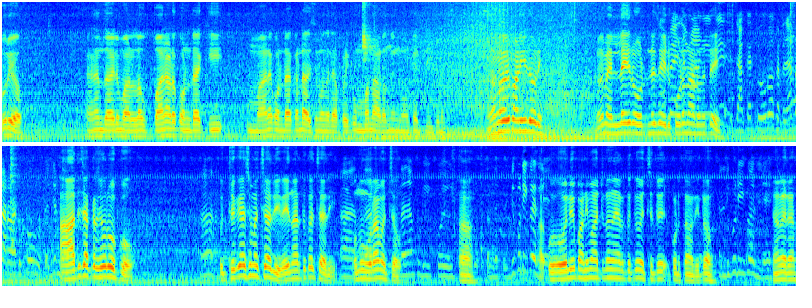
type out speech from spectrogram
ഊറിയോ? അങ്ങനെ എന്തായാലും വെള്ളം ഉപ്പാനെ അവിടെ കൊണ്ടാക്കി ഉമ്മാനെ കൊണ്ടാക്കേണ്ട ആവശ്യം വന്നില്ല. അപ്പോഴേക്കും ഉമ്മ നടന്ന് ഇങ്ങോട്ട് എത്തിക്കണം ഞങ്ങളൊരു പണി ചെയ്തോളി. നിങ്ങൾ മെല്ലെ ഈ റോഡിന്റെ സൈഡിൽ കൂടെ നടന്നിട്ടേ. ആദ്യം ചക്കരച്ചോറ് വെക്കുവോ? ഉച്ചയ്ക്ക് ഉച്ചയ്ക്ക് ശേഷം വെച്ചാൽ മതി. വൈകുന്നേരത്തേക്ക് വെച്ചാൽ മതി. ഒന്ന് ഊറാൻ വെച്ചോ. ആ. ഓൽ പണി മാറ്റുന്ന നേരത്തേക്ക് വെച്ചിട്ട് കൊടുത്താൽ മതി കേട്ടോ ഞാൻ വരാം.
